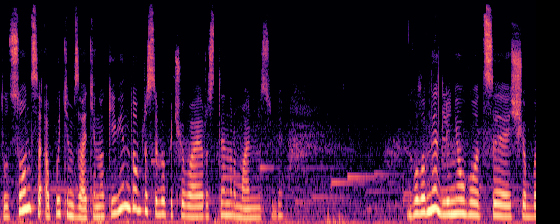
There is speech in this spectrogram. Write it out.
тут сонце, а потім затінок. І він добре себе почуває, росте нормально собі. Головне для нього це, щоб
